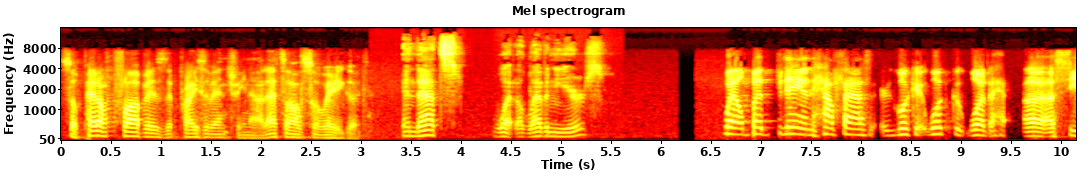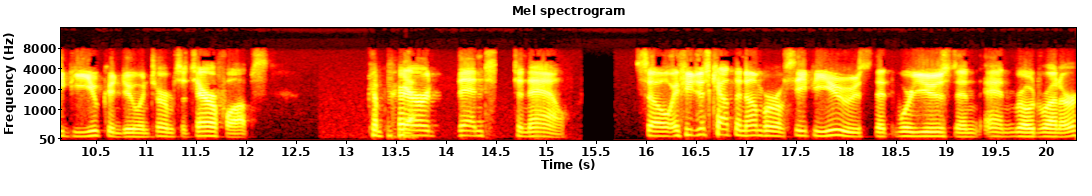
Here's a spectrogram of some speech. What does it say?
So, petaflop is the price of entry now. That's also very good. and that's what 11 years. Well, but Dan, how fast? Look at look at what uh, a CPU can do in terms of teraflops compared then to now. So if you just count the number of CPUs that were used in, in Roadrunner,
